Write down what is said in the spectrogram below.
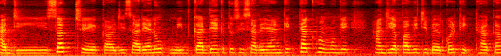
ਹਾਂਜੀ, ਸਤਿ ਸ਼੍ਰੀ ਅਕਾਲ ਜੀ ਸਾਰਿਆਂ ਨੂੰ। ਉਮੀਦ ਕਰਦੇ ਹਾਂ ਕਿ ਤੁਸੀਂ ਸਾਰੇ ਜਣ ਠੀਕ ਠਾਕ ਹੋਵੋਗੇ। ਹਾਂਜੀ, ਆਪਾਂ ਵੀ ਜੀ ਬਿਲਕੁਲ ਠੀਕ ਠਾਕ ਆ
